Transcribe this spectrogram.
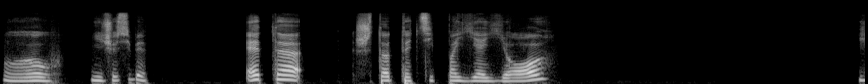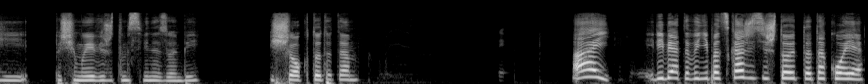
Оу, ничего себе. Это что-то типа яйо. И почему я вижу там свинозомби? Еще кто-то там. Ай! Ребята, вы не подскажете, что это такое?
